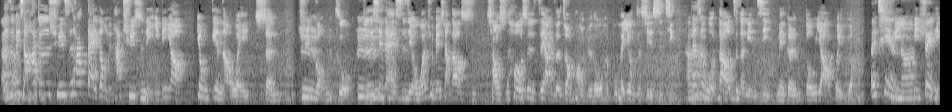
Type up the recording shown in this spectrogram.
但是没想到它就是趋势，它带动你，它驱使你一定要用电脑为生去工作，就是现在的世界，我完全没想到时小时候是这样的状况，我觉得我很不会用这些事情，但是我到这个年纪，每个人都要会用，而且呢，对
